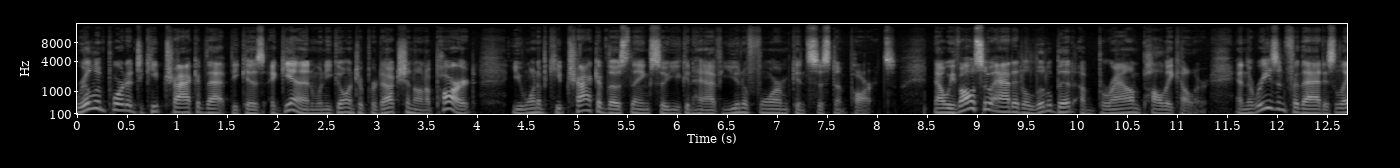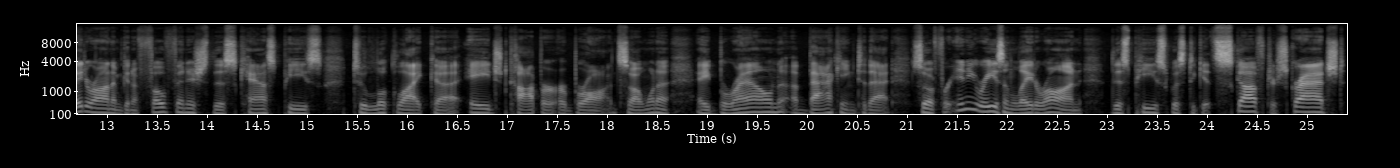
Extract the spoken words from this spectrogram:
real important to keep track of that because again, when you go into production on a part, you want to keep track of those things so you can have uniform, consistent parts. Now we've also added a little bit of brown PolyColor. And the reason for that is later on I'm going to faux finish this cast piece to look like uh, aged copper or bronze. So I want a, a brown uh, backing to that. So if for any reason later on this piece was to get scuffed or scratched,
